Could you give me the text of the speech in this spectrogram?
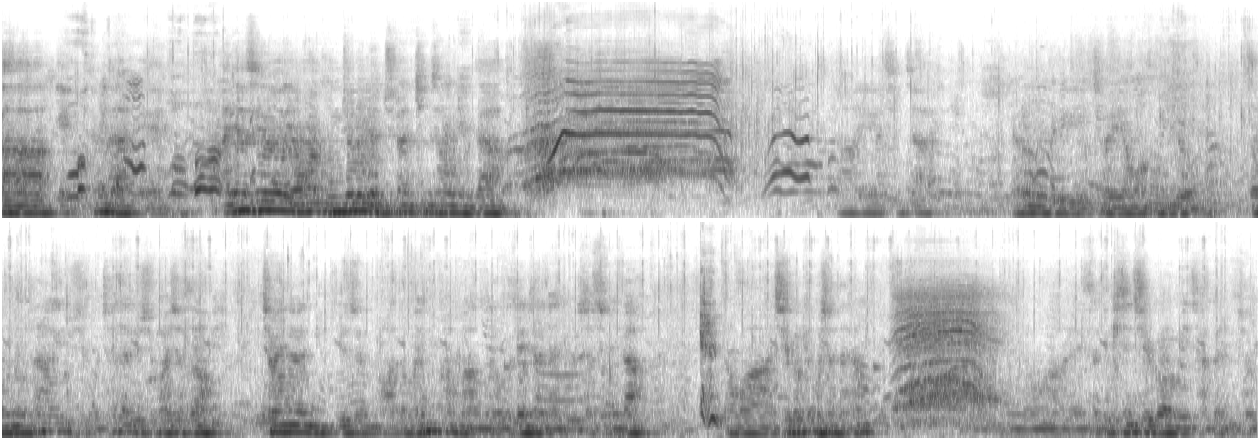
아, 예, 됩니다. 예. 안녕하세요. 영화 공조를 연출한 김성훈입니다. 아, 예, 진짜 여러분들이 저희 영화 공조 너무너무 사랑해 주시고 찾아해 주시고 하셔서 저희는 요즘 아, 너무 행복한 마음으로 무대 잘 다니고 있었습니다. 영화 즐겁게 보셨나요? 네. 영화에서 느끼신 즐거움이 작은 좀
